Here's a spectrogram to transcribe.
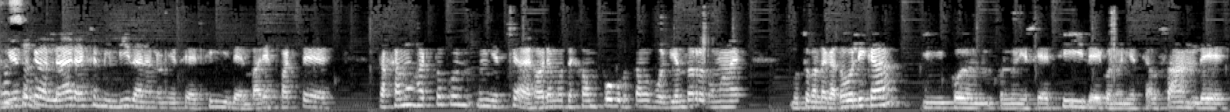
no que hablar, a veces me invitan a la Universidad de Chile, en varias partes. Trabajamos harto con universidades, ahora hemos dejado un poco, estamos volviendo a retomar mucho con la Católica y con, con la Universidad de Chile, con la Universidad de los Andes,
